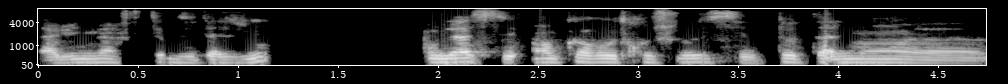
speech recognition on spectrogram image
à l'université aux États-Unis. Là, c'est encore autre chose. C'est totalement. Euh...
